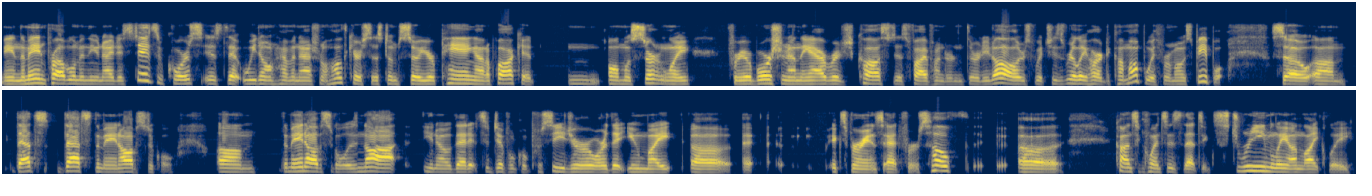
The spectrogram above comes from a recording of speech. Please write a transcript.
Mean, the main problem in the United States, of course, is that we don't have a national healthcare system, so you're paying out of pocket mm, almost certainly for your abortion, and the average cost is $530, which is really hard to come up with for most people. So um, that's that's the main obstacle. Um, the main obstacle is not, you know, that it's a difficult procedure or that you might uh, experience adverse health uh, consequences. That's extremely unlikely.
